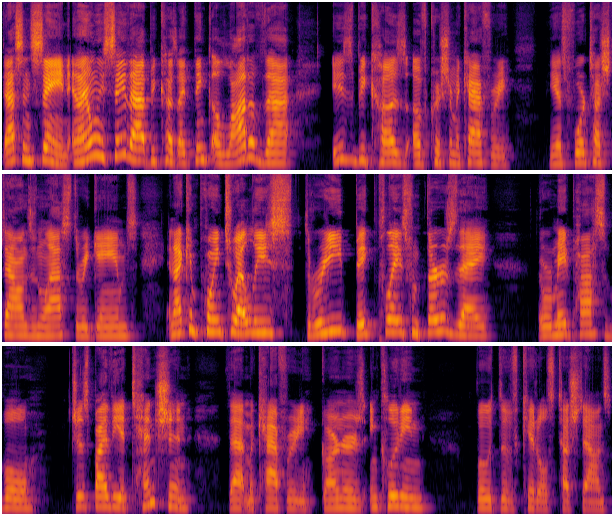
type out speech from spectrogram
That's insane. And I only say that because I think a lot of that is because of Christian McCaffrey. He has four touchdowns in the last three games. And I can point to at least three big plays from Thursday that were made possible just by the attention that McCaffrey garners, including both of Kittle's touchdowns.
